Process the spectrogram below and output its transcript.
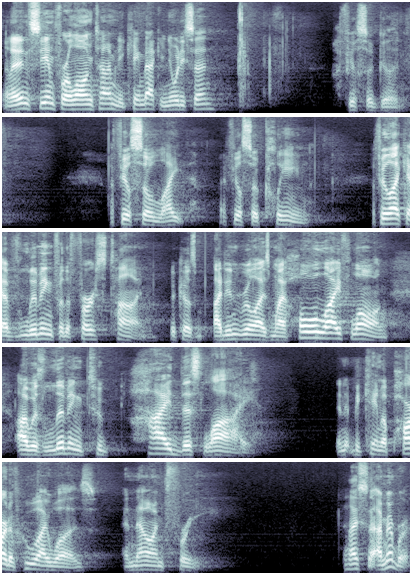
And I didn't see him for a long time, and he came back. You know what he said? I feel so good. I feel so light. I feel so clean. I feel like I'm living for the first time because I didn't realize my whole life long I was living to hide this lie. And it became a part of who I was, and now I'm free. And I said, I remember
